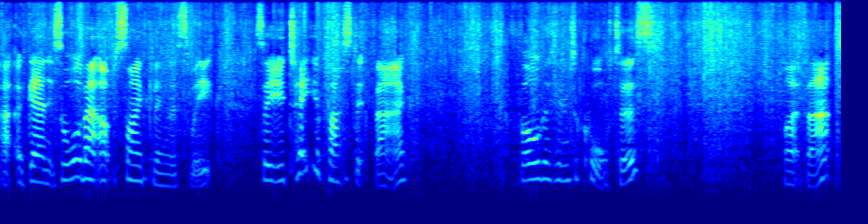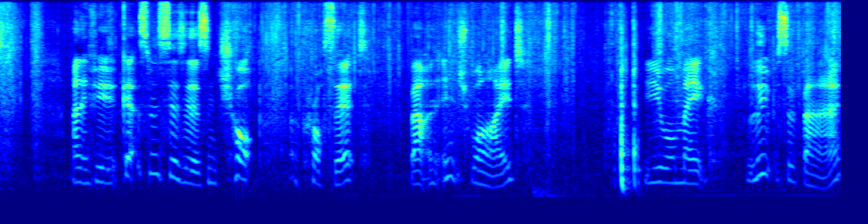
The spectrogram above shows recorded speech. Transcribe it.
Uh, again, it's all about upcycling this week. So you take your plastic bag, fold it into quarters, like that. And if you get some scissors and chop across it, about an inch wide, you will make loops of bag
